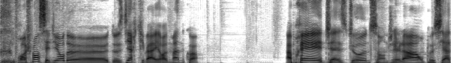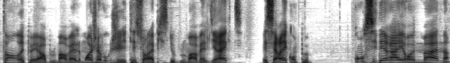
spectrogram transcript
Franchement, c'est dur de, se dire qu'il va Iron Man, quoi. Après, Jess Jones, Angela, on peut s'y attendre. Il peut y avoir Blue Marvel. Moi, j'avoue que j'ai été sur la piste de Blue Marvel direct. Mais c'est vrai qu'on peut considérer Iron Man.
